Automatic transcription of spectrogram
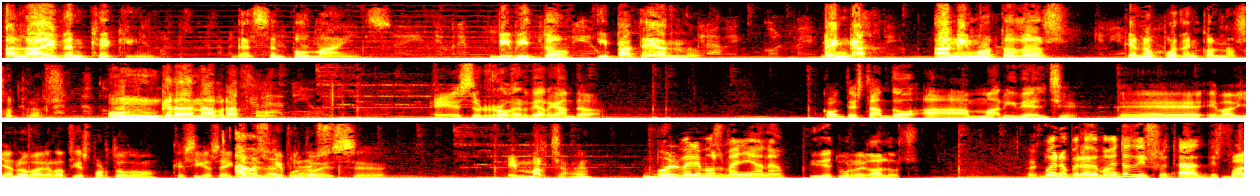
Alive and Kicking, de Simple Minds. Vivito y pateando. Venga, ánimo a todos que no pueden con nosotros. Un gran abrazo. Es Robert de Arganda. Contestando a Mari de Elche. Eh, Eva Villanueva, gracias por todo. Que sigas ahí con el que punto es eh, en marcha. ¿eh? Volveremos mañana. Pide tus regalos. Bueno, pero de momento disfrutad, disfrutad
